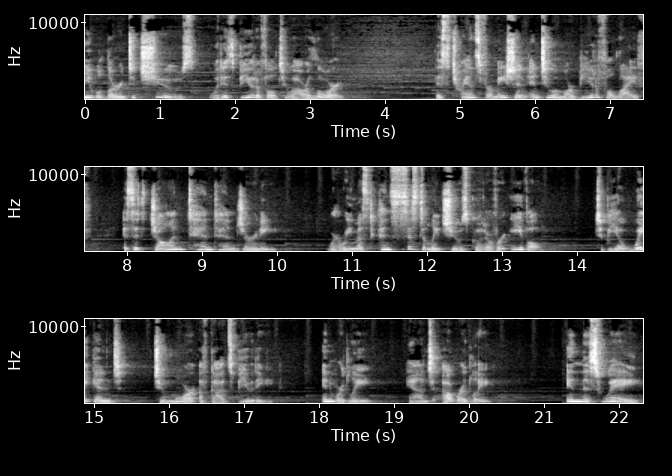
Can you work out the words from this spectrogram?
you will learn to choose what is beautiful to our Lord. This transformation into a more beautiful life is its John 10:10 10, journey where we must consistently choose good over evil to be awakened to more of God's beauty inwardly and outwardly. In this way,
